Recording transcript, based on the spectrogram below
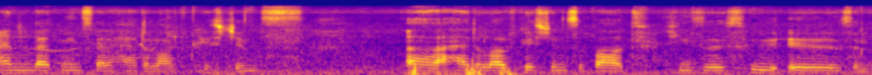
and that means that I had a lot of questions. Uh, I had a lot of questions about Jesus, who is, and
